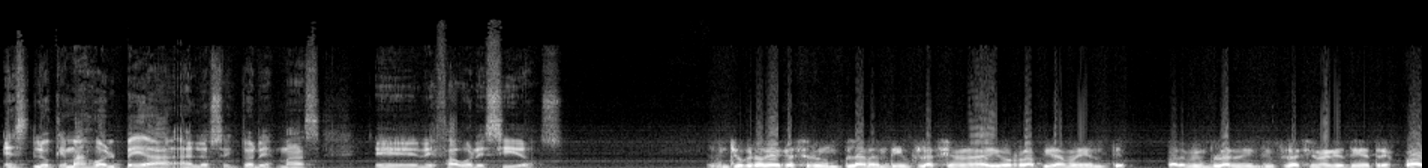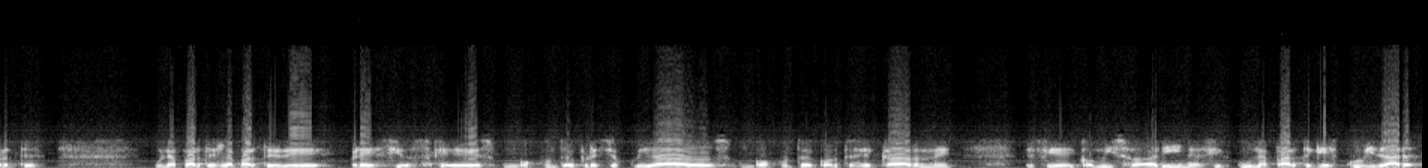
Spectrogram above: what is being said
es lo que más golpea a los sectores más eh, desfavorecidos. Yo creo que hay que hacer un plan antiinflacionario rápidamente. Para mí un plan antiinflacionario tiene tres partes. Una parte es la parte de precios, que es un conjunto de precios cuidados, un conjunto de cortes de carne, el fideicomiso de harina, es decir, una parte que es cuidar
